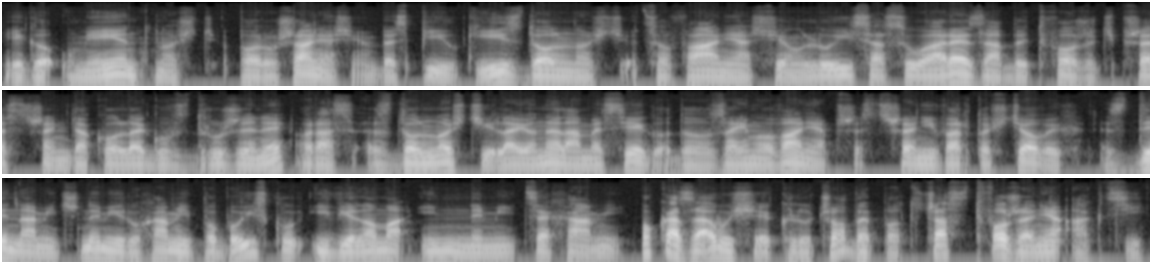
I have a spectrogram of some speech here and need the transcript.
Jego umiejętność poruszania się bez piłki, zdolność cofania się Luisa Suareza, by tworzyć przestrzeń dla kolegów z drużyny oraz zdolności Lionela Messiego do zajmowania przestrzeni wartościowych z dynamicznymi ruchami po boisku i wieloma innymi cechami okazały się kluczowe podczas tworzenia akcji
